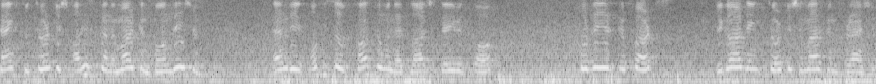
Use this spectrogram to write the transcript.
thanks to Turkish Ahiskan American Foundation and the Office of Councilman at Large David O for their efforts regarding Turkish-American friendship.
